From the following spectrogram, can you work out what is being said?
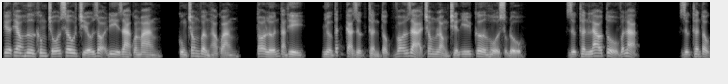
Kia theo hư không chỗ sâu chiếu dọi đi ra quan mang, cùng trong vầng hào quang, to lớn tàn thi, nhường tất cả dực thần tộc võ giả trong lòng chiến ý cơ hồ sụp đổ. Dực thần lao tổ vẫn lạc. Dực thần tộc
